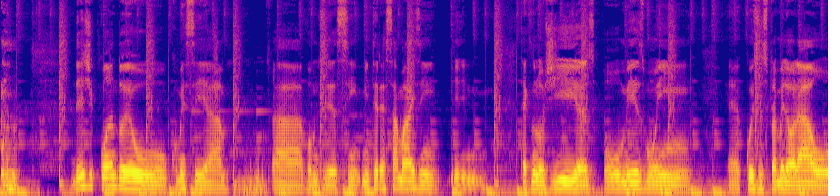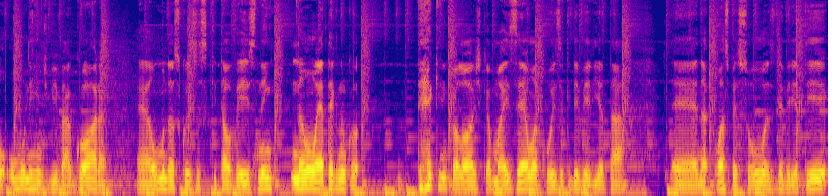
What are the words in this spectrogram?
desde quando eu comecei a, a vamos dizer assim, me interessar mais em, em tecnologias ou mesmo em é, coisas para melhorar o, o, mundo em que a gente vive agora, é uma das coisas que talvez nem não é tecno, tecnicológica, mas é uma coisa que deveria estar tá, é, com as pessoas, deveria ter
